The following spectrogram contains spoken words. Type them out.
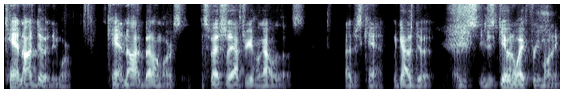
can't not do it anymore. Can't not bet on Larson, especially after you hung out with us. I just can't. We got to do it. I just you're just giving away free money.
